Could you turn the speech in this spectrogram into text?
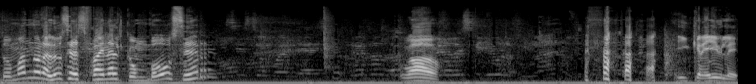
Tomando la Losers Final con Bowser. Wow. Increíble.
